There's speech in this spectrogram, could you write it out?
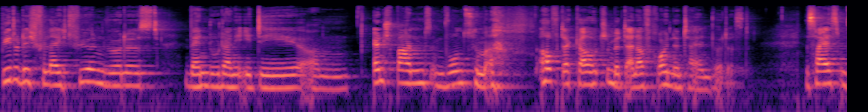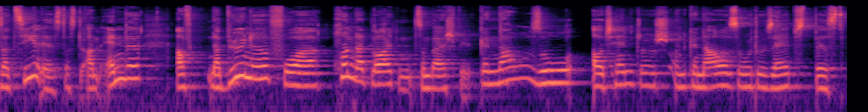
wie du dich vielleicht fühlen würdest, wenn du deine Idee ähm, entspannt im Wohnzimmer auf der Couch mit deiner Freundin teilen würdest. Das heißt, unser Ziel ist, dass du am Ende auf einer Bühne vor 100 Leuten zum Beispiel genauso authentisch und genauso du selbst bist,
